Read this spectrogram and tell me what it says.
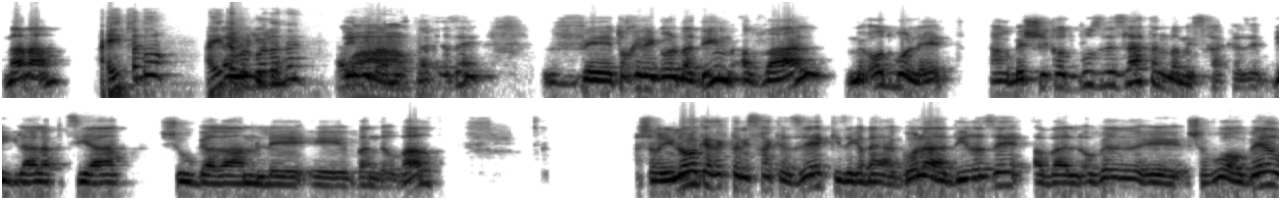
מה, מה? היית בו? היית בגול הזה? הייתי במשחק הזה, ותוך כדי גול מדהים, אבל מאוד בולט, הרבה שריקות בוז לזלטן במשחק הזה, בגלל הפציעה שהוא גרם לוונדרווארט. עכשיו, אני לא לוקח רק את המשחק הזה, כי זה גם היה הגול האדיר הזה, אבל עובר, שבוע עובר,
